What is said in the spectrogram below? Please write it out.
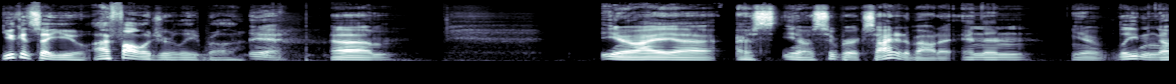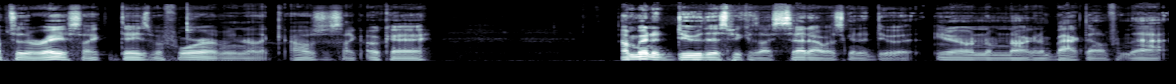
You can say you. I followed your lead, brother. yeah, um, you know, I uh, I was you know super excited about it, and then you know, leading up to the race, like days before, I mean, like I was just like, okay, I'm gonna do this because I said I was gonna do it, you know, and I'm not gonna back down from that.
